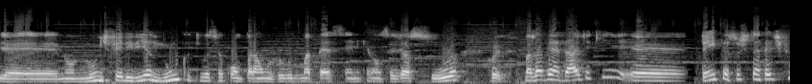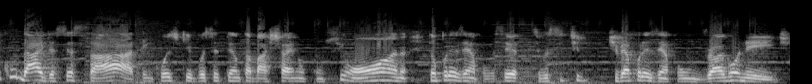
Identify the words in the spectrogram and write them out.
é, não, não inferiria nunca que você comprar um jogo de uma PSN que não seja a sua. Coisa. Mas a verdade é que é, tem pessoas que têm até dificuldade de acessar, tem coisas que você tenta baixar e não funciona. Então, por exemplo, você, se você ti- tiver, por exemplo, um Dragon Age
